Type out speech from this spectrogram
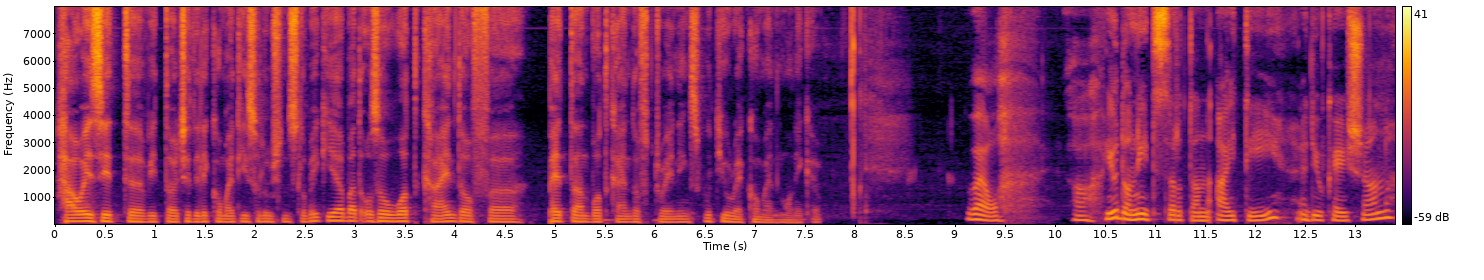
how is it uh, with Deutsche Telekom IT Solutions Slovakia, but also what kind of uh, pattern, what kind of trainings would you recommend, Monica? Well, uh, you don't need certain IT education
